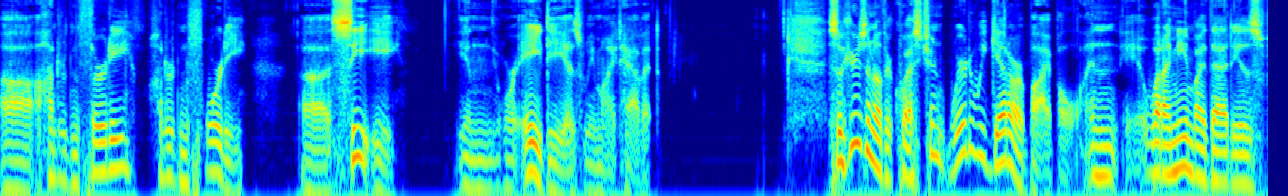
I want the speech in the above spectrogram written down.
uh, 130, 140 uh, CE, in or AD as we might have it. So here's another question. Where do we get our Bible? And what I mean by that is,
